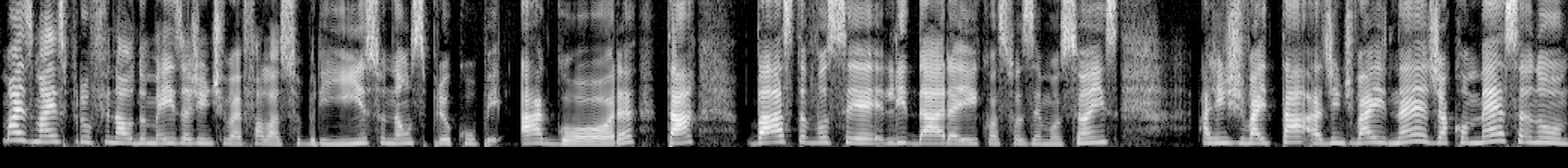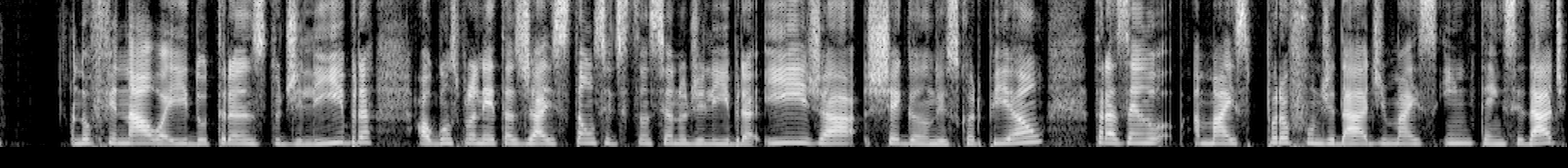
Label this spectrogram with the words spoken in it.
mas mais para o final do mês a gente vai falar sobre isso. Não se preocupe agora, tá? Basta você lidar aí com as suas emoções. A gente vai tá, a gente vai, né, já começa no no final aí do trânsito de Libra, alguns planetas já estão se distanciando de Libra e já chegando em Escorpião, trazendo mais profundidade, mais intensidade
